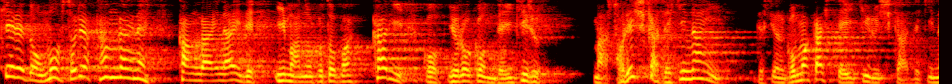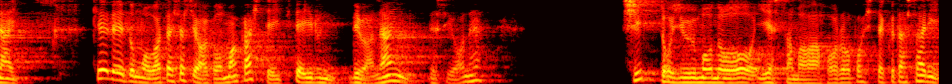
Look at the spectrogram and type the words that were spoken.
けれども、それは考えない。考えないで今のことばっかりこう喜んで生きる。まあそれしかできないんですよね。ごまかして生きるしかできない。けれども私たちはごまかして生きているんではないんですよね。死というものをイエス様は滅ぼしてくださり、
